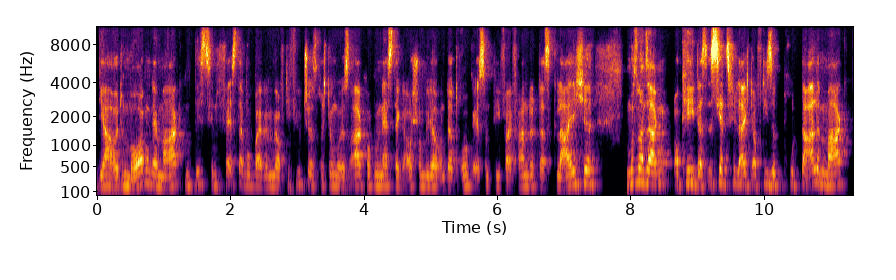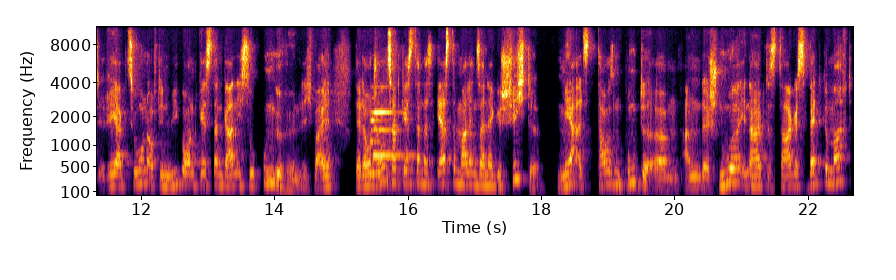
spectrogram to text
ja, heute Morgen der Markt ein bisschen fester, wobei, wenn wir auf die Futures Richtung USA gucken, Nasdaq auch schon wieder unter Druck, S&P 500 das Gleiche. Muss man sagen, okay, das ist jetzt vielleicht auf diese brutale Marktreaktion auf den Rebound gestern gar nicht so ungewöhnlich, weil der Dow Jones hat gestern das erste Mal in seiner Geschichte mehr als 1000 Punkte ähm, an der Schnur innerhalb des Tages wettgemacht.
